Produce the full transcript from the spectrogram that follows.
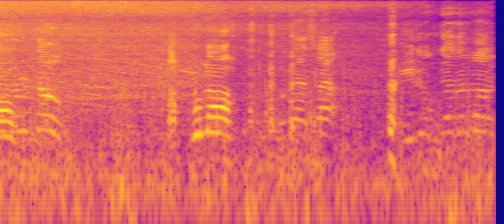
Takbo na, takbo. Ilog na naman.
